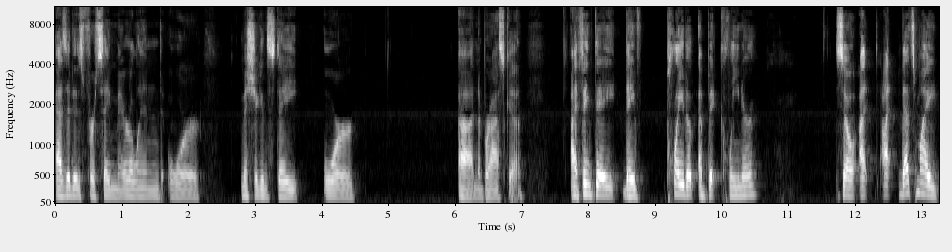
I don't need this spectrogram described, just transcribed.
as it is for, say, Maryland or Michigan State or uh, Nebraska. I think they they've played a, a bit cleaner. So I, I that's my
